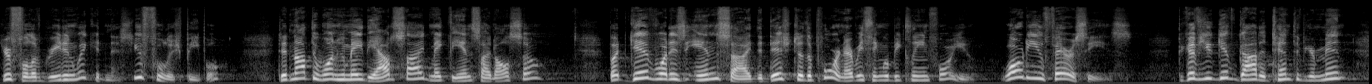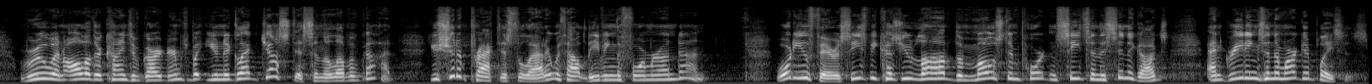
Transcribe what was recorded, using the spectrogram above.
you're full of greed and wickedness. You foolish people. Did not the one who made the outside make the inside also? But give what is inside the dish to the poor, and everything will be clean for you. Woe to you, Pharisees! Because you give God a tenth of your mint, rue, and all other kinds of garden herbs, but you neglect justice and the love of God. You should have practiced the latter without leaving the former undone. What are you, Pharisees? Because you love the most important seats in the synagogues and greetings in the marketplaces.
